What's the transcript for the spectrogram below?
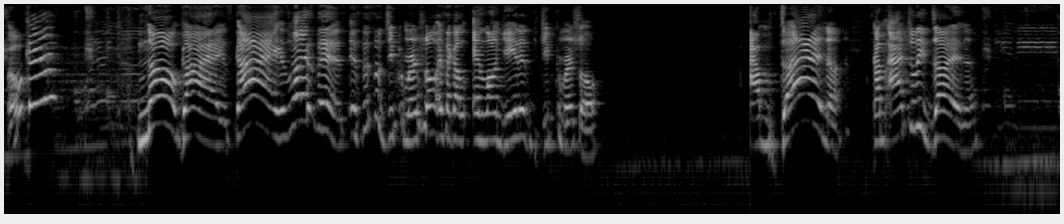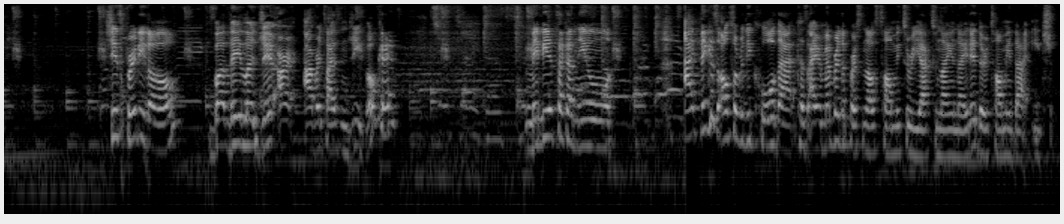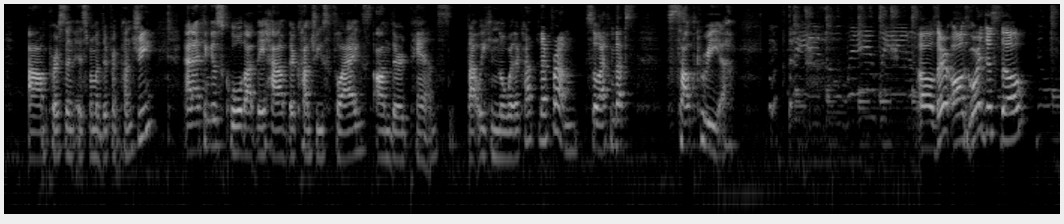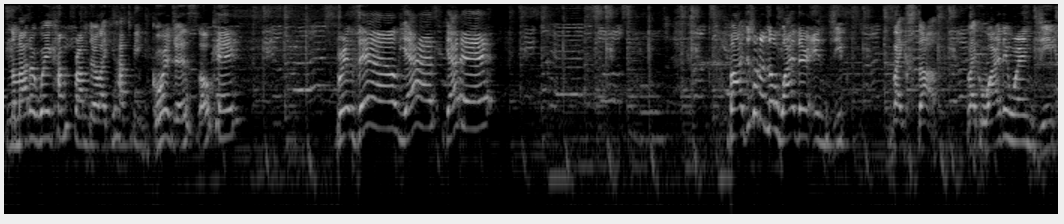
Okay. No, guys, is this? A Jeep commercial? It's like an elongated Jeep commercial. I'm done. I'm actually done. She's pretty though, but they legit are advertising Jeep. Okay. Maybe it's like a new... I think it's also really cool that, because I remember the person that was telling me to react to Now United, they're telling me that each um, person is from a different country. And I think it's cool that they have their country's flags on their pants. That we can know where they're, they're from. So I think that's South Korea. oh, they're all gorgeous though. No matter where you come from, they're like, you have to be gorgeous. Okay. Brazil, yes, get it. But I just want to know why they're in Jeep like stuff. Like why are they wearing Jeep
